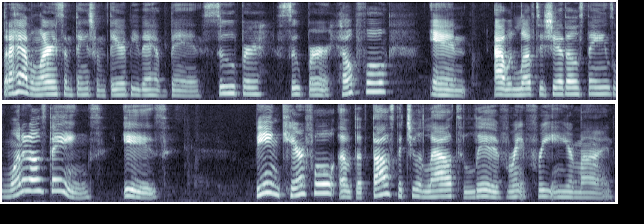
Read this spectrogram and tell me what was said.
but I have learned some things from therapy that have been super, super helpful. And I would love to share those things. One of those things is being careful of the thoughts that you allow to live rent free in your mind.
